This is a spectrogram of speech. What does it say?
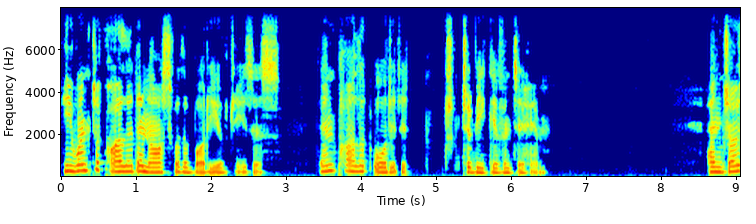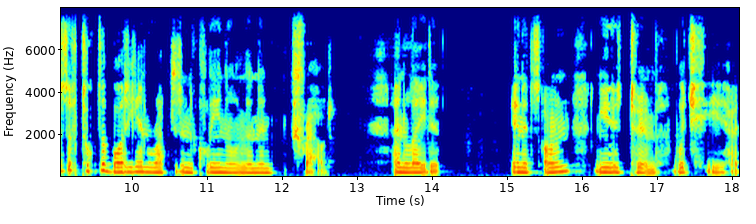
He went to Pilate and asked for the body of Jesus. Then Pilate ordered it to be given to him. And Joseph took the body and wrapped it in clean linen shroud, and laid it in its own new tomb, which he had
